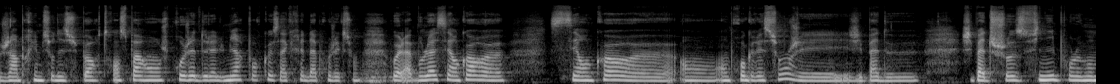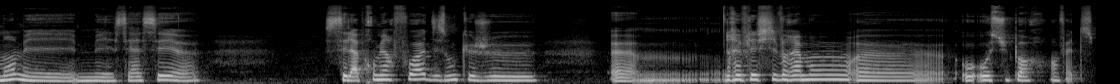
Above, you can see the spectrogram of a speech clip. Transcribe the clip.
J'imprime sur des supports transparents, je projette de la lumière pour que ça crée de la projection. Voilà, bon là, c'est encore... Euh, c'est encore euh, en, en, progression. J'ai pas de j'ai pas de choses finies pour le moment, mais mais c'est assez. Euh, c'est la première fois, disons que je euh, réfléchis vraiment euh, au, support en fait.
